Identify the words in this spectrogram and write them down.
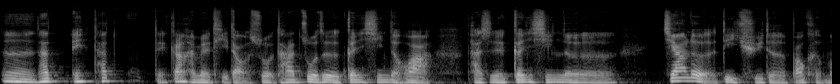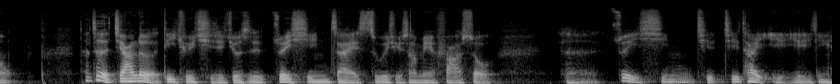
嗯，他诶，他对，刚刚还没有提到说他做这个更新的话，他是更新了加勒尔地区的宝可梦。那这个加勒尔地区其实就是最新在 Switch 上面发售，呃，最新其其实它也也已经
